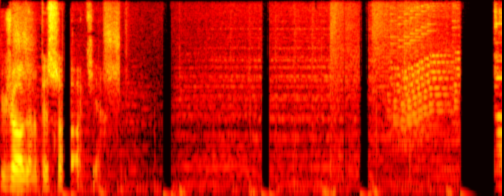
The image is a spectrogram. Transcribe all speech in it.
Joga no pessoal aqui, ó. Ah,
